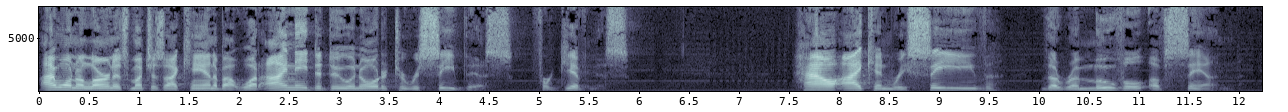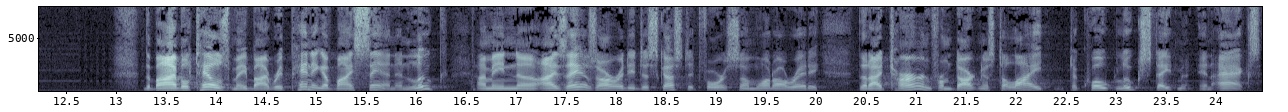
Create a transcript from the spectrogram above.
I want to learn as much as I can about what I need to do in order to receive this forgiveness. How I can receive the removal of sin. The Bible tells me by repenting of my sin. And Luke, I mean, uh, Isaiah's already discussed it for us somewhat already, that I turn from darkness to light, to quote Luke's statement in Acts,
